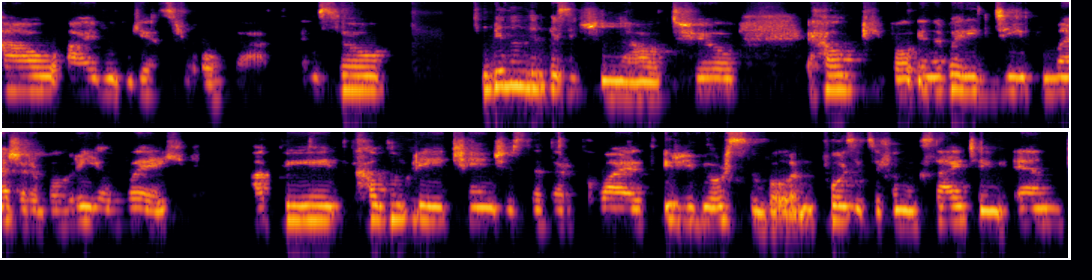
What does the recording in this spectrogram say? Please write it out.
how I would get through all that. And so, being in the position now to help people in a very deep, measurable, real way, uh, create, help them create changes that are quite irreversible and positive and exciting, and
